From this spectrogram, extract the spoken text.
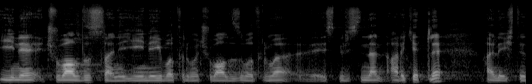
iğne çuvaldız hani iğneyi batırma çuvaldızı batırma e, esprisinden hareketle hani işte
